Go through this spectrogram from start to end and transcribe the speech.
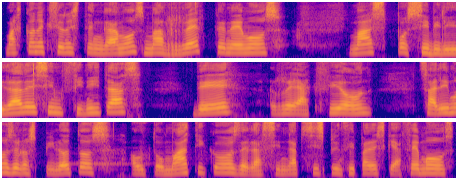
más conexiones tengamos, más red tenemos, más posibilidades infinitas de reacción. Salimos de los pilotos automáticos, de las sinapsis principales que hacemos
